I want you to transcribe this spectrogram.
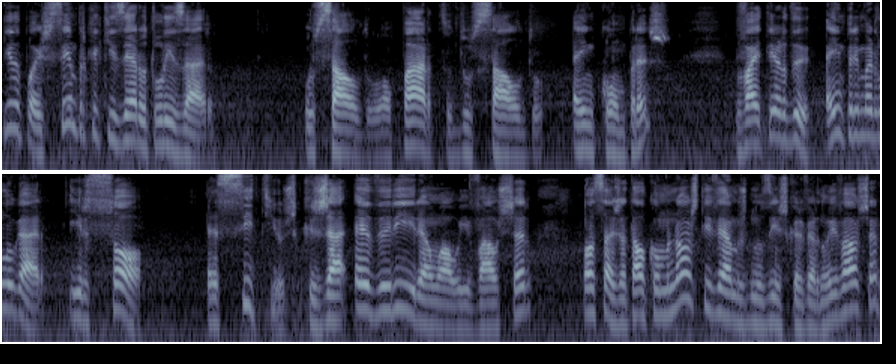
e depois, sempre que quiser utilizar o saldo ou parte do saldo em compras, vai ter de, em primeiro lugar, ir só a sítios que já aderiram ao e-voucher, ou seja, tal como nós tivemos de nos inscrever no e-voucher,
